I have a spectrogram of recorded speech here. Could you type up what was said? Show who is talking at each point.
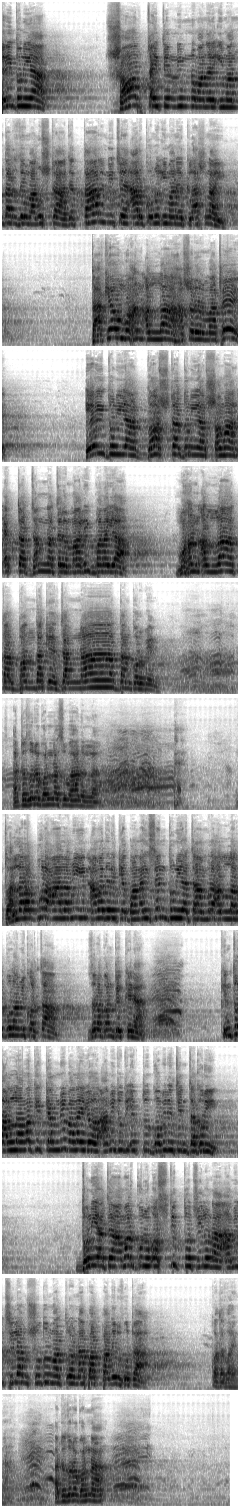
Speaker 1: এই দুনিয়ার সব চাইতে নিম্নমানের ইমানদার যে মানুষটা যে তার নিচে আর কোনো ইমানের ক্লাস নাই, তাকেও মহান আল্লাহ হাসরের মাঠে এই দুনিয়ার দশটা দুনিয়ার সমান একটা জান্নাতের মালিক বানাইয়া মহান আল্লাহ তার বান্দাকে জান্নাত দান করবেন। একটা জোরে কন্যা সুবহান আল্লাহ তো আল্লাহ রাব্বুল আলামিন আমাদেরকে বানাইছেন দুনিয়াতে, আমরা আল্লাহর গোলামি করতাম। যেরকম ঠিক কিনা? কিন্তু আল্লাহ আমাকে কেমনি বানাইলো, আমি যদি একটু গভীরে চিন্তা করি, দুনিয়াতে আমার কোনো অস্তিত্ব ছিল না, আমি ছিলাম শুধুমাত্র নাপাক পানির ফোঁটা। কথা কয় না। কন্যা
